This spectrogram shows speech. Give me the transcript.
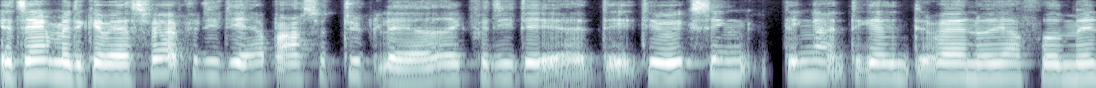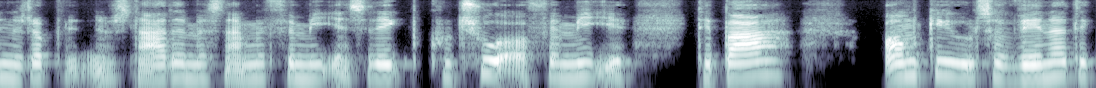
Jeg tænker, men det kan være svært, fordi det er bare så dybt lavet, ikke? fordi det, det, det er jo ikke, sing, det, engang, det kan det være noget, jeg har fået med, netop nu startede med at snakke med familien, så det er ikke kultur og familie, det er bare omgivelser, venner, det,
